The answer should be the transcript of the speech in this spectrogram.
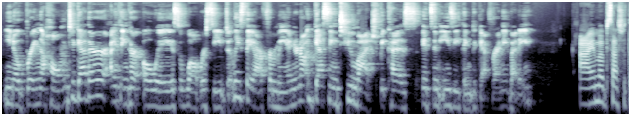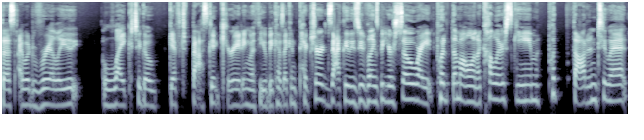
you know, bring a home together, I think are always well received. At least they are for me. And you're not guessing too much because it's an easy thing to get for anybody. I'm obsessed with this. I would really like to go gift basket curating with you because I can picture exactly these beautiful things. But you're so right. Put them all in a color scheme, put thought into it.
